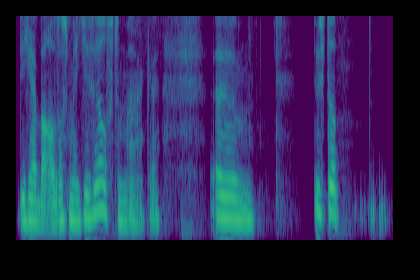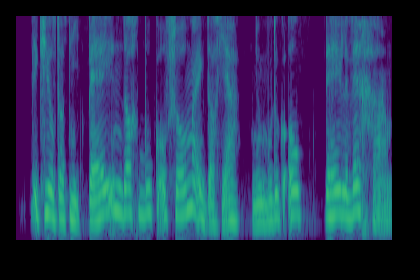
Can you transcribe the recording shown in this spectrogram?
die hebben alles met jezelf te maken. Ehm, dus dat, ik hield dat niet bij in dagboeken of zo, maar ik dacht, ja, nu moet ik ook de hele weg gaan. Ik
